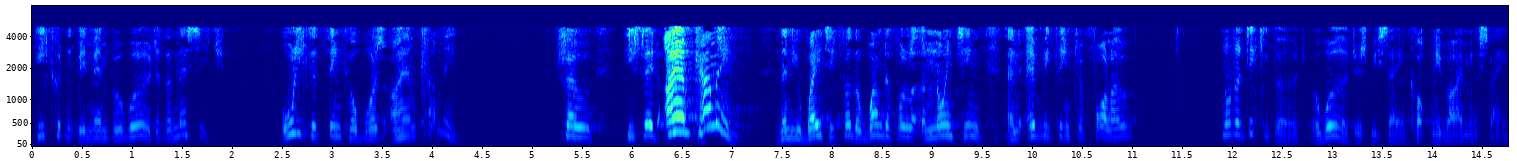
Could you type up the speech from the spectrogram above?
he couldn't remember a word of the message. All he could think of was, I am coming. So he said, I am coming. And then he waited for the wonderful anointing and everything to follow. Not a dicky bird, a word, as we say in Cockney rhyming slang.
